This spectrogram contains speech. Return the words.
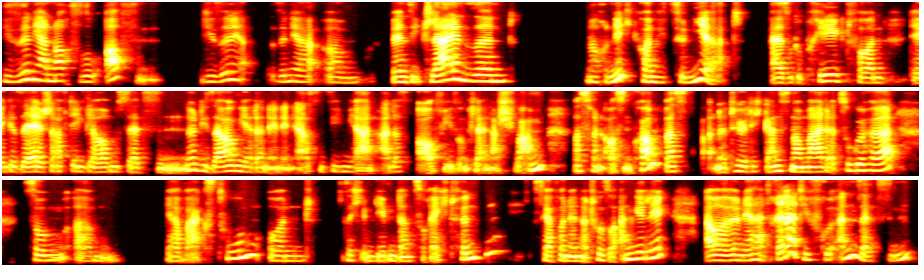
die sind ja noch so offen. Die sind ja, sind ja, ähm, wenn sie klein sind, noch nicht konditioniert, also geprägt von der Gesellschaft, den Glaubenssätzen. Ne, die saugen ja dann in den ersten sieben Jahren alles auf wie so ein kleiner Schwamm, was von außen kommt, was natürlich ganz normal dazugehört zum ähm, ja, Wachstum und sich im Leben dann zurechtfinden. Ist ja von der Natur so angelegt. Aber wenn wir halt relativ früh ansetzen,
